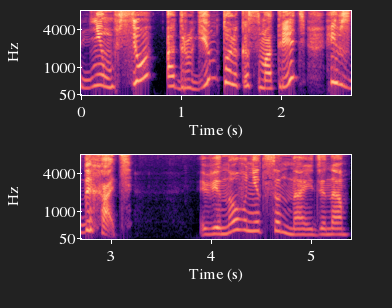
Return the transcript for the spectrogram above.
одним все, а другим только смотреть и вздыхать?» Виновница найдена.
